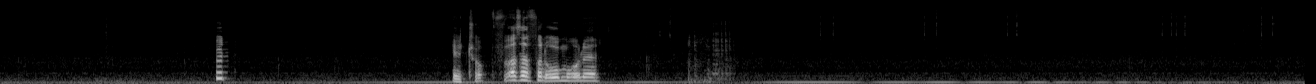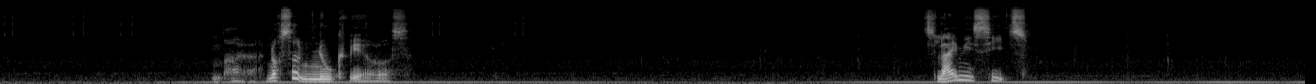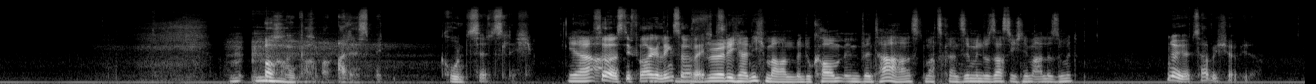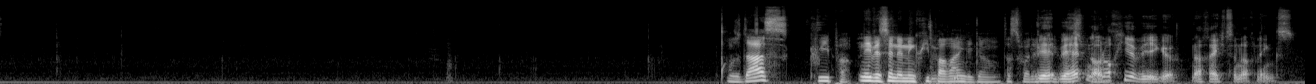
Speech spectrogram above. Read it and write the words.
Hier tropft Wasser von oben runter. Mal, noch so ein Nuke-Virus. Slimy Seeds. Ach, einfach mal alles mit. Grundsätzlich. Ja, So, ist die Frage links oder rechts? würde ich ja nicht machen. Wenn du kaum Inventar hast, macht es keinen Sinn, wenn du sagst, ich nehme alles mit. Na, jetzt habe ich ja wieder. Also da ist Creeper. Ne, wir sind in den Creeper reingegangen. Das war der Wir, Creeper wir hätten auch noch hier Wege, nach rechts und nach links.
